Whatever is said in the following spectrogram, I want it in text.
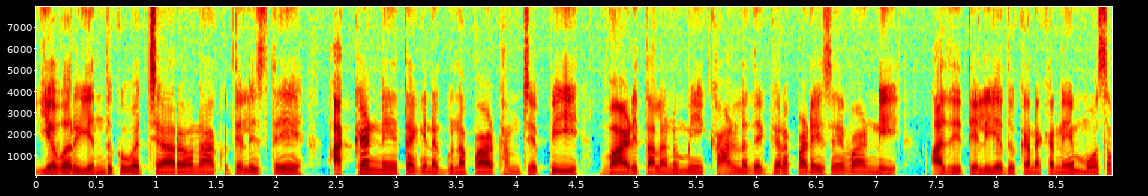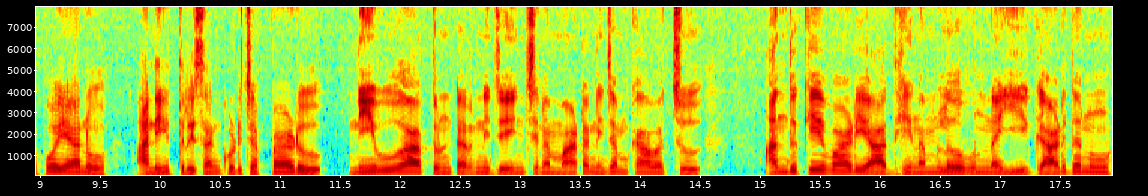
ఎవరు ఎందుకు వచ్చారో నాకు తెలిస్తే అక్కడనే తగిన గుణపాఠం చెప్పి వాడి తలను మీ కాళ్ళ దగ్గర పడేసేవాణ్ణి. అది తెలియదు కనుకనే మోసపోయాను అని త్రిశంకుడు చెప్పాడు. నీవు ఆ తుంటరిని జయించిన మాట నిజం కావచ్చు. అందుకే వాడి ఆధీనంలో ఉన్న ఈ గాడిదను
